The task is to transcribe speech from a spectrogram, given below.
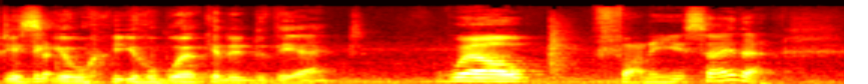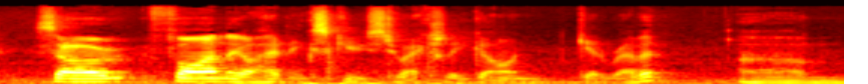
do you think so, you'll you'll work it into the act? Well, funny you say that. So finally, I had an excuse to actually go and get a rabbit. Um,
